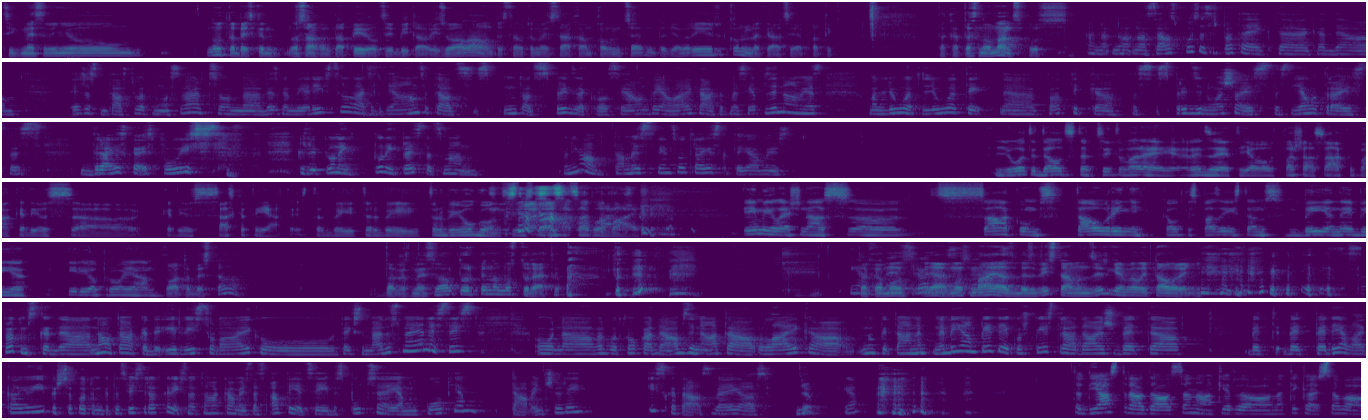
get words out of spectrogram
cik mēs viņu Nu, tāpēc, ka no sākuma tā pievilcība bija tā vizuālā, un pēc tam, kad mēs sākām komunicēt, nu, tad jau arī ir komunikācijā patika. Tā kā tas no manas puses. No, no, no savas puses ir pateikt, ka uh, es esmu tās ļoti nosvērts un uh, diezgan mierīgs cilvēks, bet Jānis ir tāds, nu, tāds spridzeklis, jā, un tajā laikā, kad mēs iepazināmies, man ļoti, ļoti uh, patika tas spridzinošais, tas jautrais, tas draiskais puisis. kas bija pilnīgi, pilnīgi pretstats man. Un jā, tā mēs viens otrā ieskatījāmies. Ļoti daudz, starp citu, varēja redzēt jau pašā sākumā, kad jūs, uh, kad jūs saskatījāties. Tur bija, tur bija, tur bija uguns, jūs to esat saglabājuši. Iemīlēšanās uh, sākums, tauriņi, kaut kas pazīstams, bija, nebija, ir joprojām. Ko tad bez tā? Tagad mēs vēl turpinām uzturēt. Jā, Tā kā mums, protams, jā, mums mājās bez vistām un zirgiem vēl ir tauriņi. protams, ka nav tā, ka ir visu laiku, teiksim, medus mēnesis. Un uh, varbūt kaut kādā apzinātā laikā, nu, pie tā ne, nebijām pietiekuši piestrādājuši, bet, uh, bet, bet pēdējā laikā jo īpaši saprotam, ka tas viss ir atkarīgs no tā, kā mēs tās attiecības pucējam un kopjam, tā viņš arī izskatās beigās. Jā. Ja? Tad jāstrādā, sanāk, ir ne tikai savā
